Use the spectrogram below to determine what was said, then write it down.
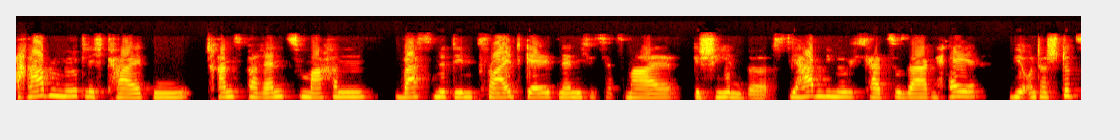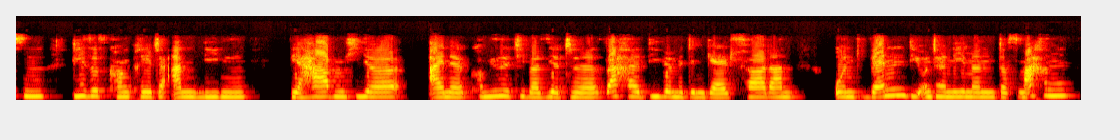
haben Möglichkeiten, transparent zu machen, was mit dem Pride-Geld, nenne ich es jetzt mal, geschehen wird. Sie haben die Möglichkeit zu sagen, hey, wir unterstützen dieses konkrete Anliegen. Wir haben hier eine community-basierte Sache, die wir mit dem Geld fördern. Und wenn die Unternehmen das machen,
